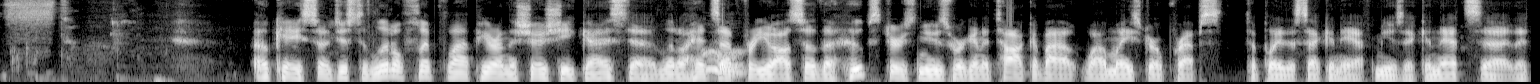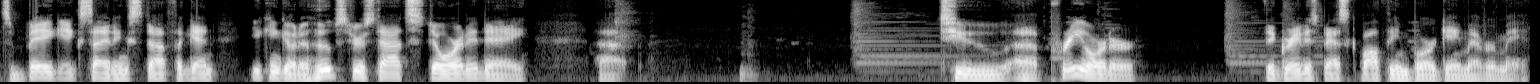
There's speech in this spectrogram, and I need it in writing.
best. Okay, so just a little flip flop here on the show sheet, guys. A little heads up for you also. The Hoopsters news we're going to talk about while Maestro preps to play the second half music, and that's uh, that's big, exciting stuff. Again, you can go to hoopsters.store today uh, to uh, pre-order the greatest basketball themed board game ever made.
